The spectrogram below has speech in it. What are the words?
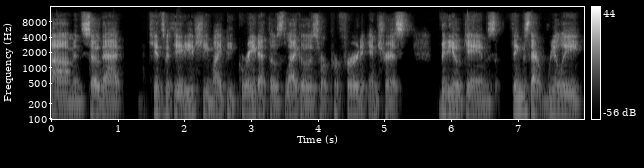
Um, and so that kids with adhd might be great at those legos or preferred interest video games things that really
